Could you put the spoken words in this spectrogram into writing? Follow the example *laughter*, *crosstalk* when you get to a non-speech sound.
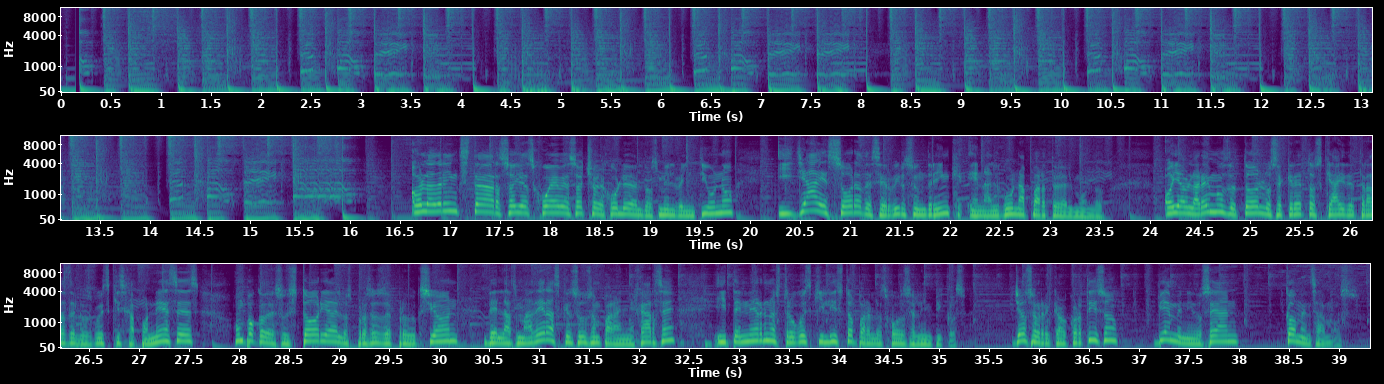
Drinkstars, hoy es jueves 8 de julio del 2021 y ya es hora de servirse un drink en alguna parte del mundo. Hoy hablaremos de todos los secretos que hay detrás de los whiskies japoneses, un poco de su historia, de los procesos de producción, de las maderas que se usan para añejarse y tener nuestro whisky listo para los Juegos Olímpicos. Yo soy Ricardo Cortizo, bienvenidos sean, comenzamos.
